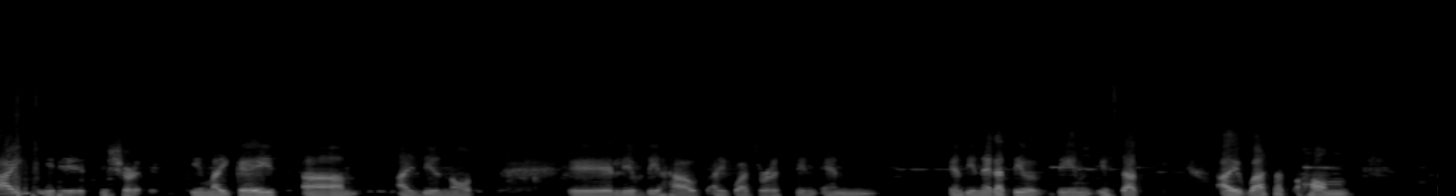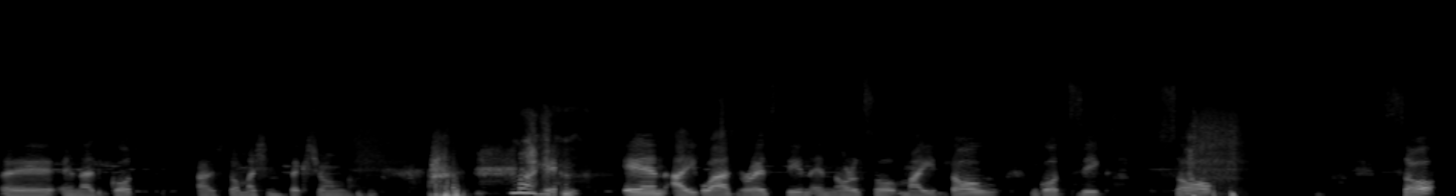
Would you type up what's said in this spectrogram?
Hi. eh, teacher. In my case, um, I did not uh, leave the house. I was resting, and and the negative thing is that I was at home, uh, and I got a stomach infection, My God. and and I was resting, and also my dog got sick, so. So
